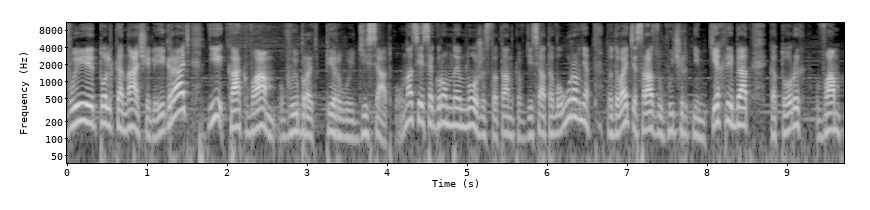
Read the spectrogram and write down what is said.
вы только начали играть, и как вам выбрать первую десятку. У нас есть огромное множество танков 10 уровня, но давайте сразу вычеркнем тех ребят, которых вам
